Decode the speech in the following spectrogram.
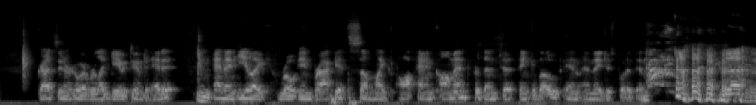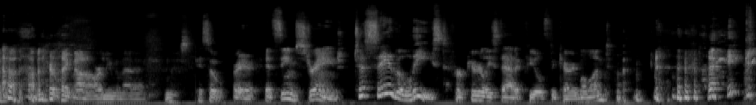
grad student or whoever like gave it to him to edit, Mm. and then he like wrote in brackets some like offhand comment for them to think about, and and they just put it in. They're like, no, no, we're leaving that in. Nice. Okay, so Right here. It seems strange, to say the least, for purely static fields to carry momentum. Like-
